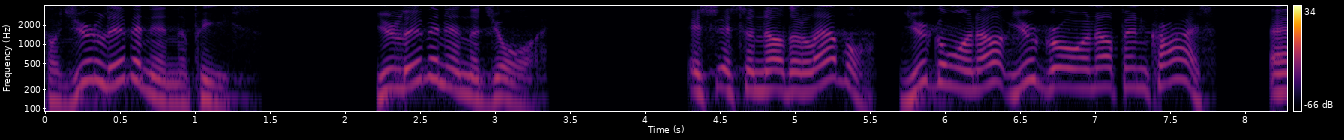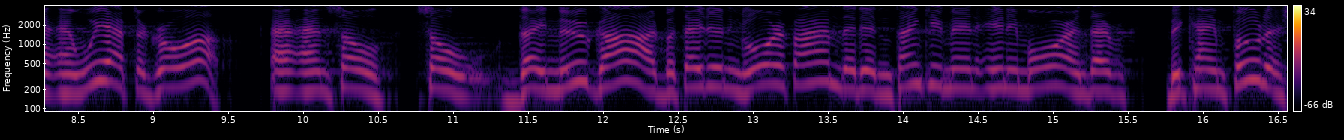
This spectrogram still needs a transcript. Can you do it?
Because you're living in the peace. You're living in the joy. It's, it's another level. You're going up. You're growing up in Christ. And, and we have to grow up. And, and, so, so they knew God, but they didn't glorify Him. They didn't thank Him in, anymore, and they became foolish,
